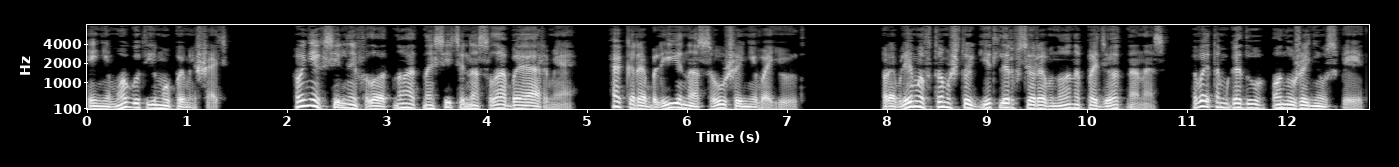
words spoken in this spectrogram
и не могут ему помешать. У них сильный флот, но относительно слабая армия, а корабли на суше не воюют. Проблема в том, что Гитлер все равно нападет на нас. В этом году он уже не успеет.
